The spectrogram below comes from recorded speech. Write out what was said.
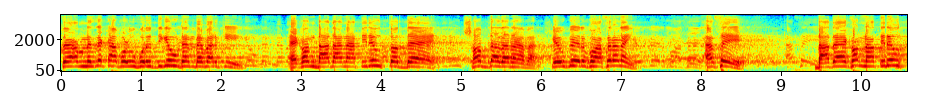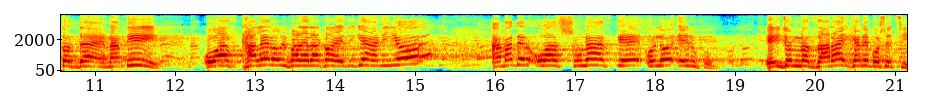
তো আপনি যে কাপড় উপরের দিকে উঠান, ব্যাপার কি? এখন দাদা নাতিরে উত্তর দেয়, সব দাদা না আবার, কেউ কেউ এরকম আছে না নাই? আছে। দাদা এখন নাতিরে উত্তর দেয়, নাতি, ওয়াজ খালের ওই পাড়ে রাখো, এদিকে আনিও। আমাদের ওয়াজ শোনা আজকে হলো এরকম। এই জন্য যারা এখানে বসেছি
